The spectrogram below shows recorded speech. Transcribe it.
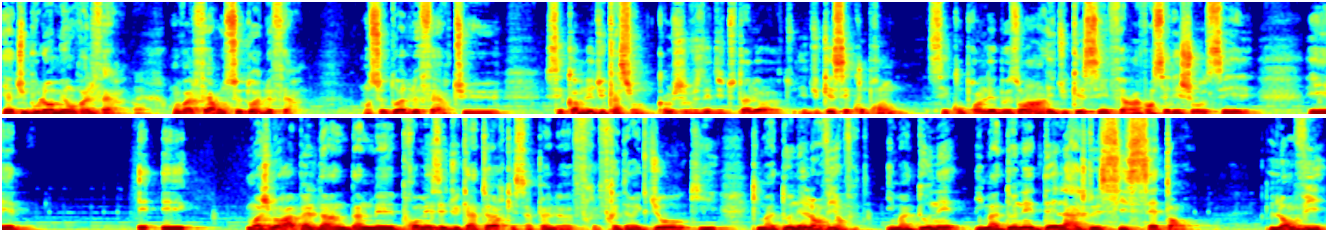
Il y a du boulot, mais on va le faire. Ouais. On va le faire, on se doit de le faire. On se doit de le faire. Tu... C'est comme l'éducation. Comme je vous ai dit tout à l'heure, éduquer, c'est comprendre. C'est comprendre les besoins. Éduquer, c'est faire avancer les choses. Et... Moi, je me rappelle d'un, de mes premiers éducateurs qui s'appelle euh, Fr- Frédéric Dio, qui, qui m'a donné l'envie, en fait. Il m'a donné, il m'a donné dès l'âge de 6-7 ans l'envie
